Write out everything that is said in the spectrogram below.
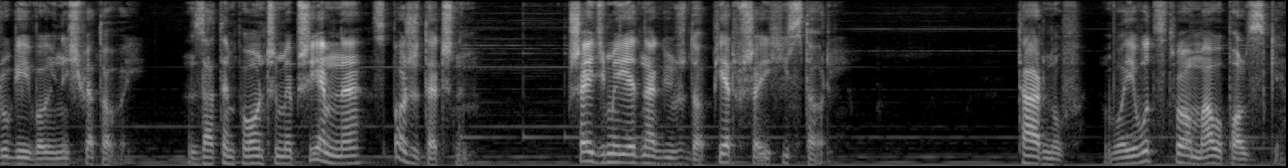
II wojny światowej. Zatem połączymy przyjemne z pożytecznym. Przejdźmy jednak już do pierwszej historii. Tarnów, województwo małopolskie.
